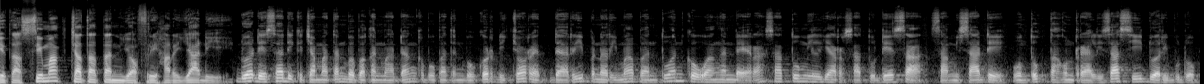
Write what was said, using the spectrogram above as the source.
Kita simak catatan Yofri Haryadi. Dua desa di Kecamatan Babakan Madang, Kabupaten Bogor dicoret dari penerima bantuan keuangan daerah 1 miliar satu desa, Samisade, untuk tahun realisasi 2021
